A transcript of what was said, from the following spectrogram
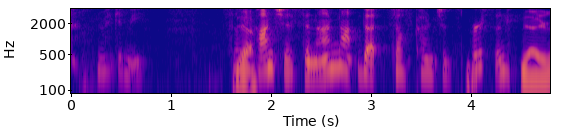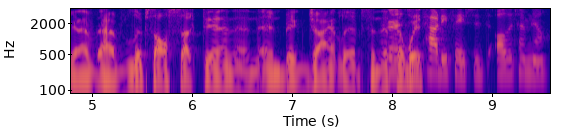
making me Yeah. self-conscious, and I'm not that self-conscious person. Yeah, you're gonna have, have lips all sucked in and, and big giant lips and this. So we pouty faces all the time now.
